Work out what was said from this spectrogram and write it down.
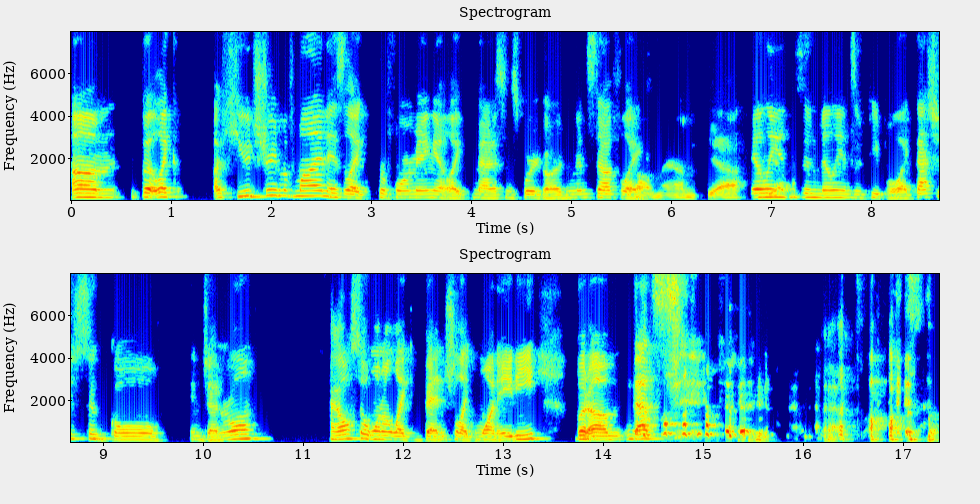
Um, but like a huge dream of mine is like performing at like Madison Square Garden and stuff. Like oh man, yeah. Millions yeah. and millions of people. Like that's just a goal in general. I also want to like bench like 180, but um that's that's awesome.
